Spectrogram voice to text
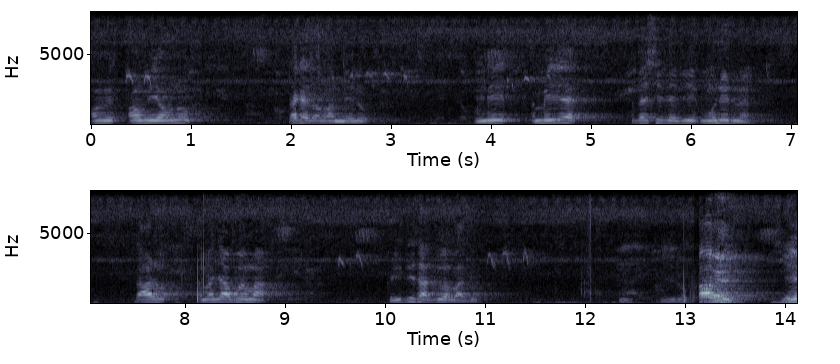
အောင်မြင်အောင်မြင်အောင်တို့တိုက်ခိုက်သွားပါမယ်လို့ဒီနေ့အမေရဲ့အသက်80ပြည့်မိုးနေ့တွင်သားတို့အမှန်ကြားဖွဲ့မှဂရီတစ္ဆာပြုရပါသည်ရေတော်အောင်ရမည်ရေ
